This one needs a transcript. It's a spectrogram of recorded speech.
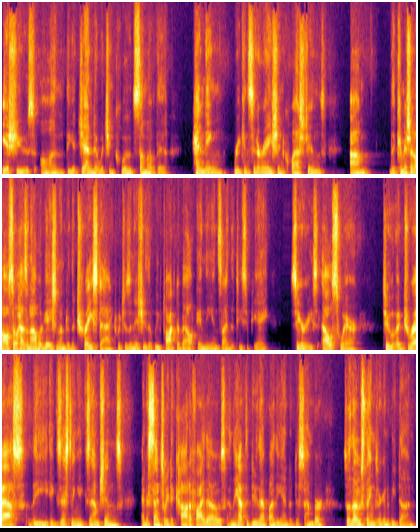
issues on the agenda, which includes some of the pending reconsideration questions. Um, the commission also has an obligation under the Traced Act, which is an issue that we've talked about in the Inside the TCPA series elsewhere, to address the existing exemptions and essentially to codify those. And they have to do that by the end of December. So those things are going to be done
